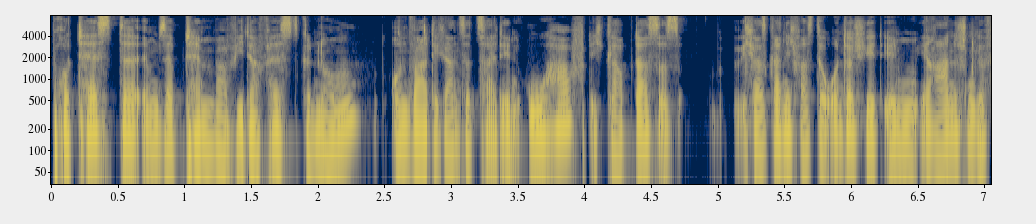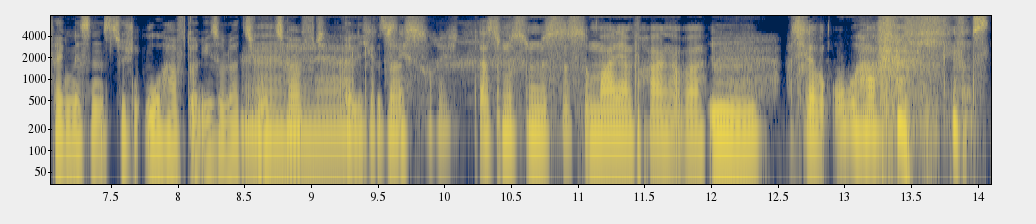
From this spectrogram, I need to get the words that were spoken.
Proteste im September wieder festgenommen und war die ganze Zeit in U-Haft. Ich glaube, das ist ich weiß gar nicht, was der Unterschied im iranischen Gefängnissen ist zwischen U-Haft und Isolationshaft, ja, ehrlich gesagt. Nicht so richtig. Das musst, müsstest du Mariam fragen, aber mhm. also ich glaube, U-Haft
